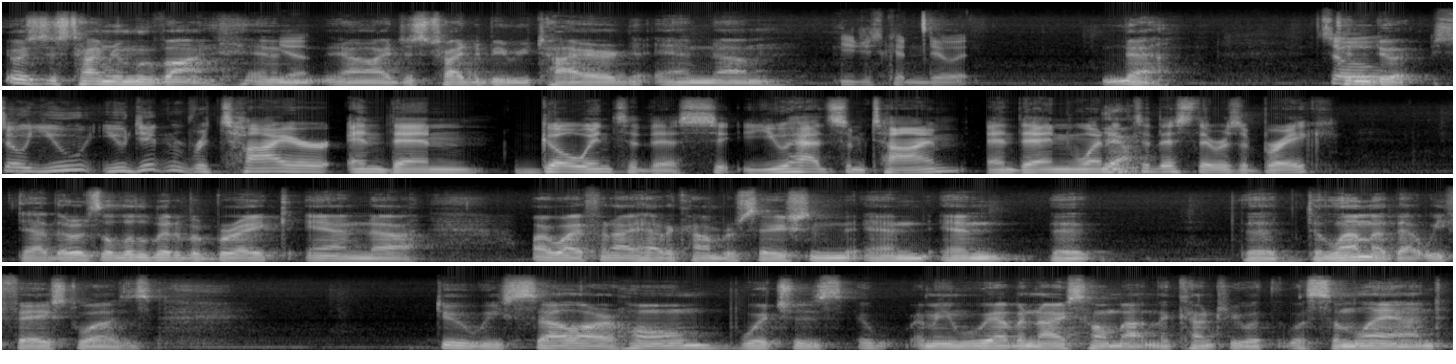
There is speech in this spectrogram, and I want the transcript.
it was just time to move on. And yep. you know, I just tried to be retired, and um, you just couldn't do it. Nah, so, couldn't do it. So you you didn't retire and then go into this. You had some time and then went yeah. into this. There was a break. Yeah, there was a little bit of a break, and uh, my wife and I had a conversation, and and the the dilemma that we faced was. Do we sell our home, which is, I mean, we have a nice home out in the country with, with some land,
